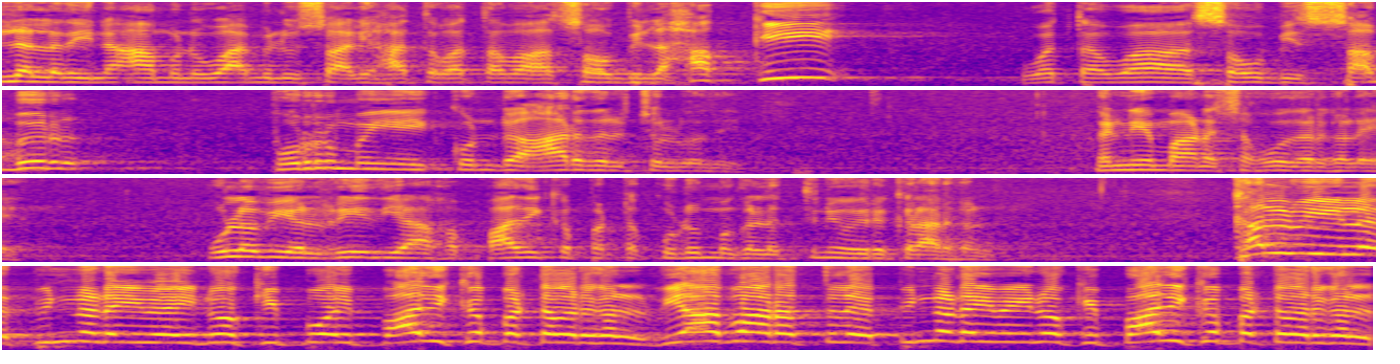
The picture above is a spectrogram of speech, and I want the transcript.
இல்லல்லதீன ஆமனு வாமிலு சாலிஹாத் வத்தவா சௌபில் ஹக்கி வத்தவா சௌபி சபிர் பொறுமையை கொண்டு ஆறுதல் சொல்வது. கண்ணியமான சகோதரர்களே உளவியல் ரீதியாக பாதிக்கப்பட்ட குடும்பங்கள் எத்தனையோ இருக்கிறார்கள். கல்வியில் பின்னடைவை நோக்கி போய் பாதிக்கப்பட்டவர்கள் வியாபாரத்தில் பின்னடைவை நோக்கி பாதிக்கப்பட்டவர்கள்.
